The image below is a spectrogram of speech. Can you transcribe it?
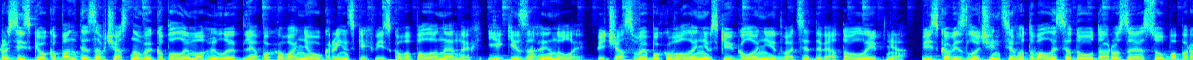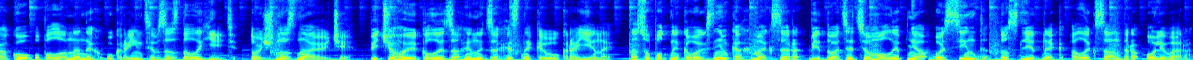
Російські окупанти завчасно викопали могили для поховання українських військовополонених, які загинули під час вибуху в Оленівській колонії 29 липня. Військові злочинці готувалися до удару ЗСУ по бараку у полонених українців заздалегідь, точно знаючи, від чого і коли загинуть захисники України. На супутникових знімках Мексер від 27 липня Осінт, дослідник Олександр Олівер,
